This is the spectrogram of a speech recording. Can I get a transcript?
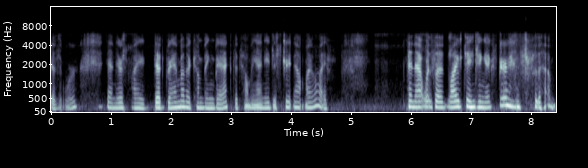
as it were, and there's my dead grandmother coming back to tell me I need to straighten out my life, and that was a life changing experience for them.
